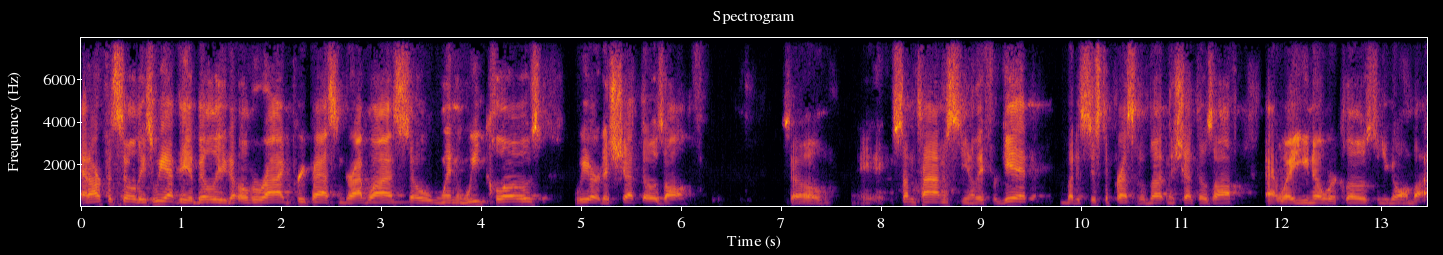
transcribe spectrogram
at our facilities, we have the ability to override PrePass and Drivewyze. So when we close, we are to shut those off. So eh, sometimes, you know, they forget, but it's just a press of a button to shut those off. That way, you know, we're closed and you go on by.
